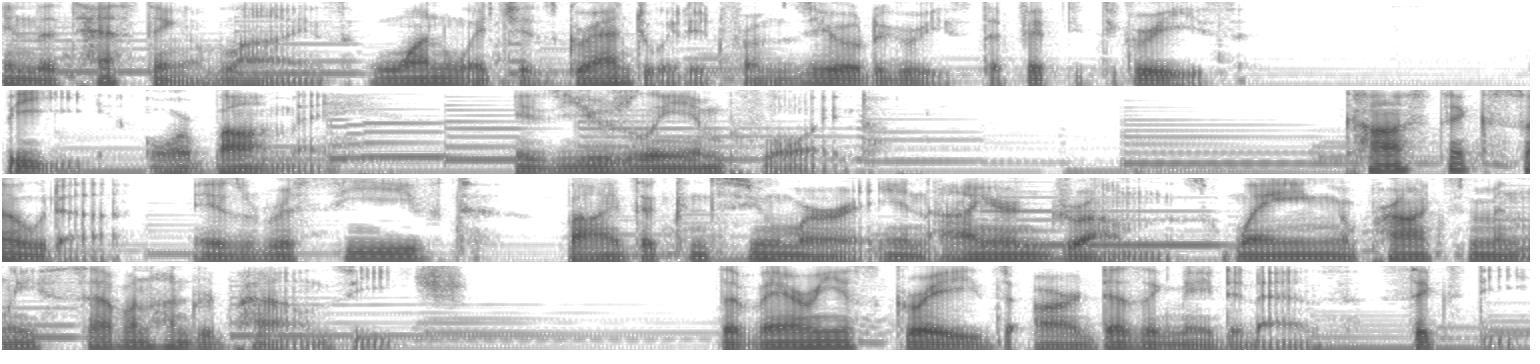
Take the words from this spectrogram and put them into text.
In the testing of lyes, one which is graduated from 0 degrees to 50 degrees, B or Baumé, is usually employed. Caustic soda is received by the consumer in iron drums weighing approximately 700 pounds each. The various grades are designated as 60,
